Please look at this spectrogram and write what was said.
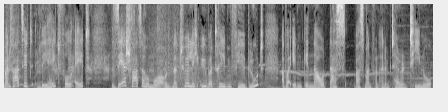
Mein Fazit: The Hateful Eight. Sehr schwarzer Humor und natürlich übertrieben viel Blut, aber eben genau das, was man von einem Tarantino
